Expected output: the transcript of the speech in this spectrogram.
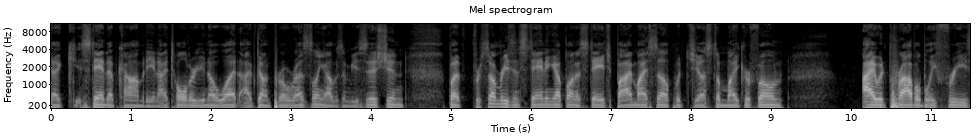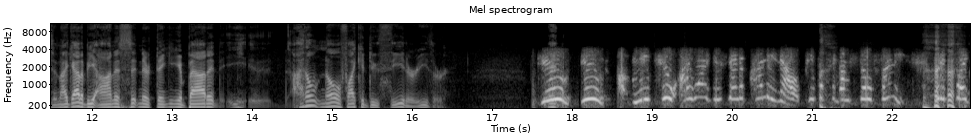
uh, stand up comedy. And I told her, you know what? I've done pro wrestling, I was a musician. But for some reason, standing up on a stage by myself with just a microphone, I would probably freeze. And I got to be honest, sitting there thinking about it, I don't know if I could do theater either. Dude, dude, uh, me too. I want to do stand up comedy now. People think I'm so funny. But it's like,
